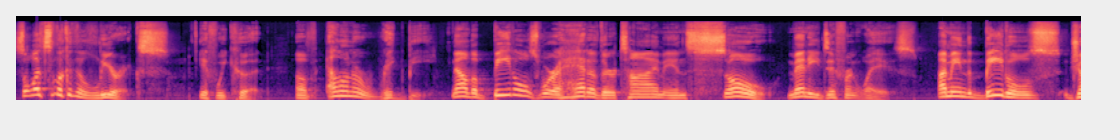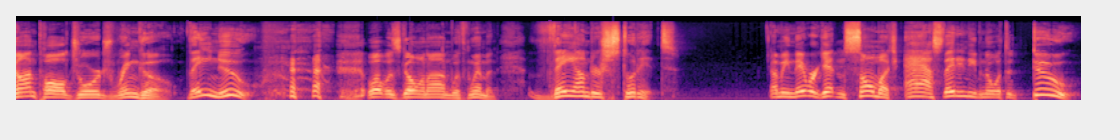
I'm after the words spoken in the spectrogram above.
So let's look at the lyrics, if we could, of Eleanor Rigby. Now, the Beatles were ahead of their time in so many different ways. I mean, the Beatles, John Paul, George, Ringo, they knew what was going on with women. They understood it. I mean, they were getting so much ass, they didn't even know what to do.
